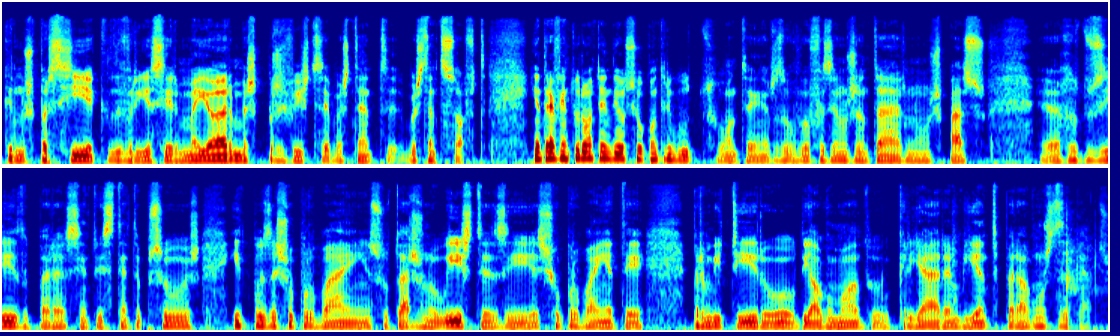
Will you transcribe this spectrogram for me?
que nos parecia que deveria ser maior, mas que, por vistos, é bastante, bastante soft. E André Ventura ontem deu o seu contributo. Ontem resolveu fazer um jantar num espaço uh, reduzido para 170 pessoas e depois achou por bem insultar jornalistas e achou por bem até permitir ou, de algum modo, criar ambiente para alguns desacatos.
